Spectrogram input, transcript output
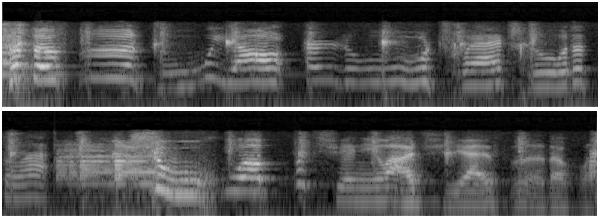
吃的是猪羊二肉不穿绸的短，收获不缺你娃钱似的欢，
